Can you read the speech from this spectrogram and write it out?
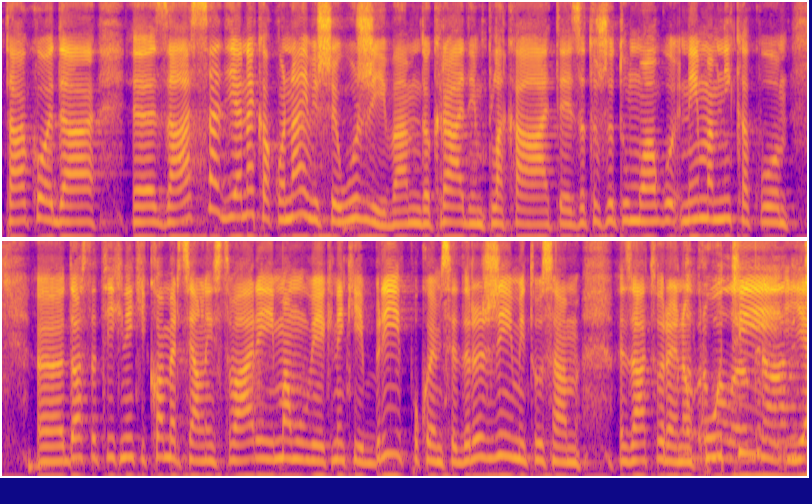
tako da e, za sad ja nekako najviše uživam dok radim plakate, zato što tu mogu, nemam nikakvu, e, dosta tih nekih komercijalnih stvari, imam uvijek neki brief po kojem se držim i tu sam zatvoreno Dobro, malo je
